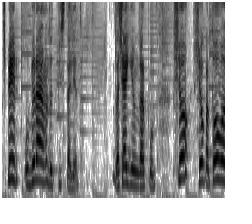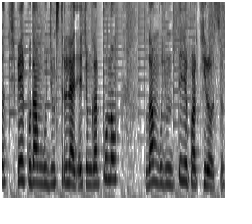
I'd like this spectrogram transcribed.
Теперь убираем этот пистолет. Затягиваем гарпун. Все, все готово. Теперь куда мы будем стрелять этим гарпуном, туда мы будем телепортироваться.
